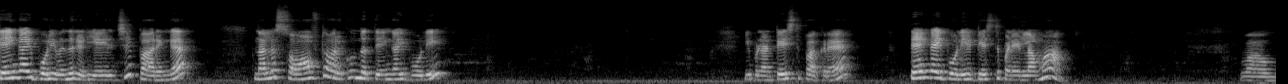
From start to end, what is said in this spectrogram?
தேங்காய் போலி வந்து ரெடி ஆயிடுச்சு பாருங்க. நல்ல சாஃப்டாக இருக்கும் இந்த தேங்காய் போலி. இப்போ நான் டேஸ்ட் பார்க்குறேன் தேங்காய் போலியை டேஸ்ட் பண்ணிடலாமா? வாவ்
